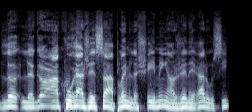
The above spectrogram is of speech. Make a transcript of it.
le gars a encouragé ça à plein, mais le shaming en général aussi.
